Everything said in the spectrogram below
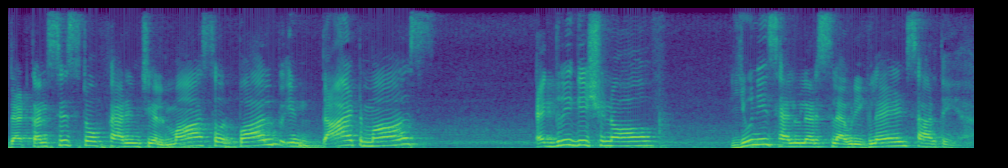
that consists of pharyngeal mass or bulb. In that mass, aggregation of unicellular salivary glands are there.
